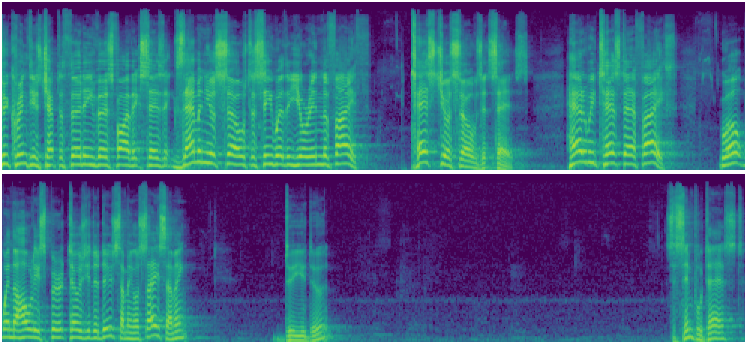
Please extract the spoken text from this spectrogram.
2 Corinthians chapter 13 verse 5 it says examine yourselves to see whether you're in the faith. Test yourselves it says. How do we test our faith? Well, when the Holy Spirit tells you to do something or say something, do you do it? It's a simple test.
